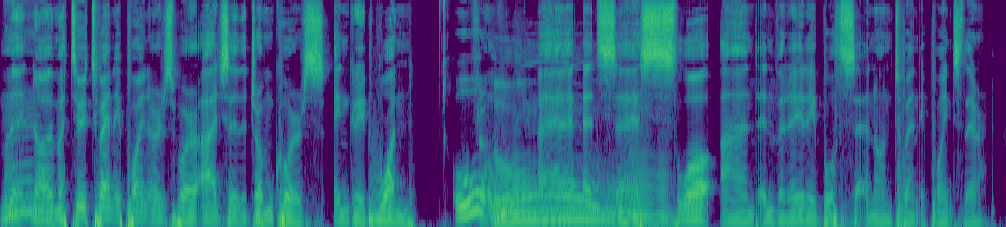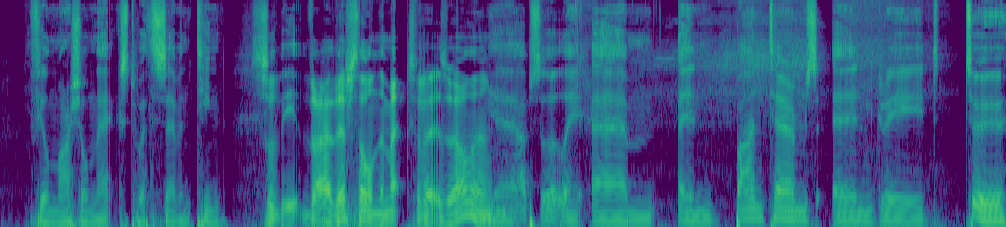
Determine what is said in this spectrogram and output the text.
The- no, my two 20 pointers were actually the drum corps in grade one. Oh, Oh. Uh, it's uh, Slot and Inveraray both sitting on 20 points there. Field Marshal next with 17. So they, they're they're still in the mix for it as well. Then Yeah, absolutely. Um, in band terms, in grade two,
